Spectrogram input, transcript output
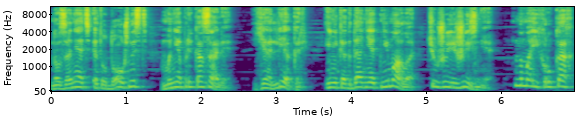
но занять эту должность мне приказали. Я лекарь и никогда не отнимала чужие жизни. На моих руках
